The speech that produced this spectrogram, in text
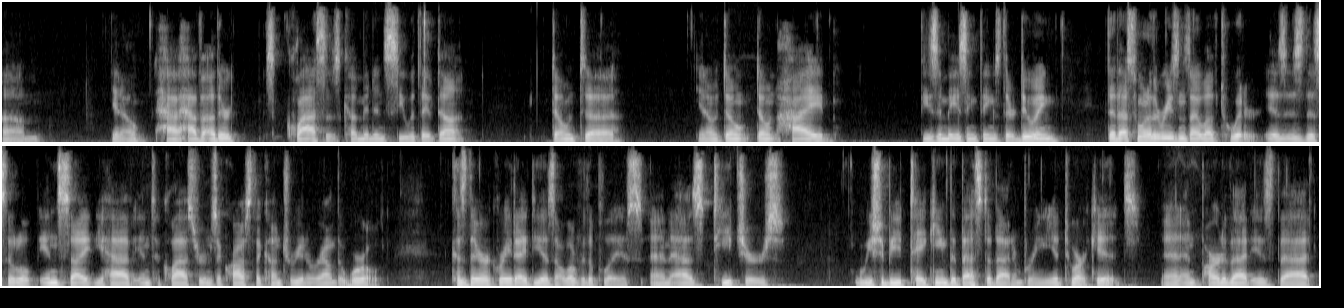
Um, you know, have have other classes come in and see what they've done. Don't uh, you know? Don't don't hide these amazing things they're doing. That that's one of the reasons I love Twitter is is this little insight you have into classrooms across the country and around the world because there are great ideas all over the place. And as teachers, we should be taking the best of that and bringing it to our kids. And, and part of that is that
